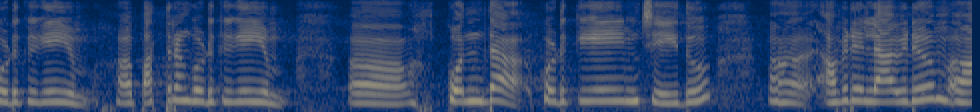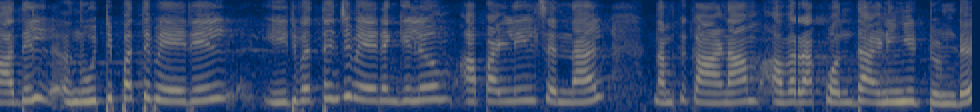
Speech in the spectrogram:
കൊടുക്കുകയും പത്രം കൊടുക്കുകയും കൊന്ത കൊടുക്കുകയും ചെയ്തു. അവരെല്ലാവരും അതിൽ നൂറ്റിപ്പത്ത് പേരിൽ ഇരുപത്തഞ്ച് പേരെങ്കിലും ആ പള്ളിയിൽ ചെന്നാൽ നമുക്ക് കാണാം. അവർ ആ കൊന്ത അണിഞ്ഞിട്ടുണ്ട്.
